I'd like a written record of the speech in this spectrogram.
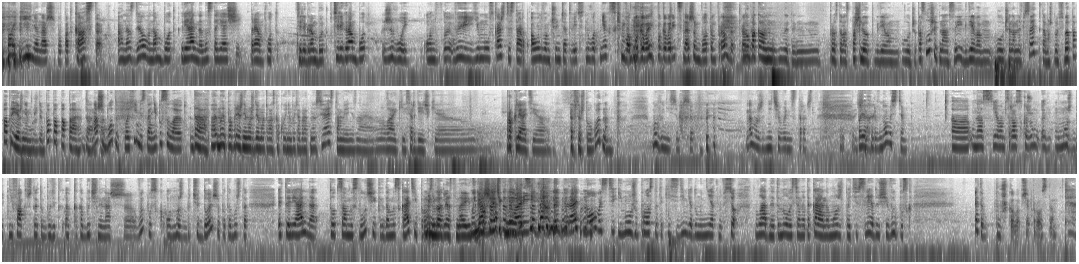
богиня нашего подкаста, она сделала нам бот. Реально настоящий. Прям вот Телеграм-бот. телеграм-бот живой. Он, вы, ему скажете старт, а он вам что-нибудь ответит. Ну вот не с кем вам поговорить, поговорить с нашим ботом, правда? Ну, Правда? пока он это, просто вас пошлет, где вам лучше послушать нас и где вам лучше нам написать, потому что мы всегда по- по-прежнему ждем. Па-па-па-па. Да, наши боты в плохие места не посылают. Да, мы по-прежнему ждем от вас какую-нибудь обратную связь, там, я не знаю, лайки, сердечки, э, проклятия, да все что угодно. Мы вынесем все. Нам уже ничего не страшно. Поехали в новости. А, у нас, я вам сразу скажу, э, может быть, не факт, что это будет э, как обычный наш э, выпуск. Он может быть чуть дольше, потому что это реально тот самый случай, когда мы с Катей Мы просто... не могли остановиться. Мы не могли Горшочек не вари. остановиться, да, набирать новости, и мы уже просто такие сидим, я думаю, нет, ну все, ну ладно, эта новость, она такая, она может пойти в следующий выпуск. Это пушка вообще просто.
